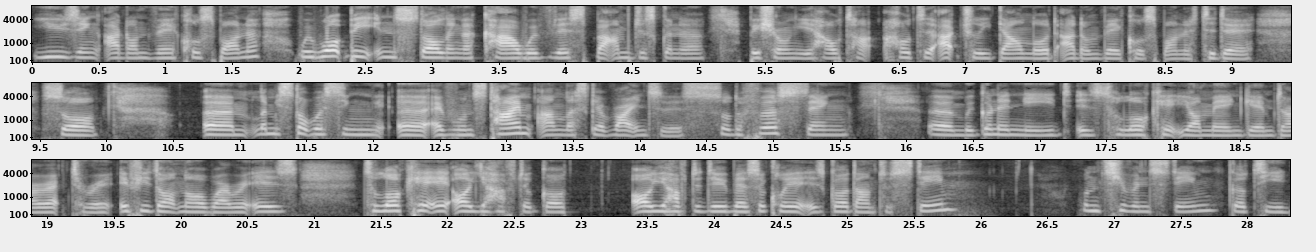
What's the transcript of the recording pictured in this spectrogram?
using add-on vehicle spawner. We won't be installing a car with this but i'm just gonna be showing you how to how to actually download add-on vehicle spawner today. So um, let me stop wasting uh, everyone's time and let's get right into this. So the first thing um, we're going to need is to locate your main game directory. If you don't know where it is, to locate it all you have to go all you have to do basically is go down to Steam. Once you're in Steam, go to your,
